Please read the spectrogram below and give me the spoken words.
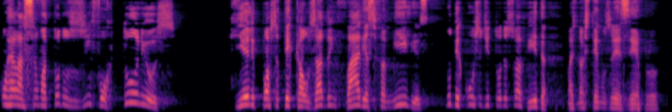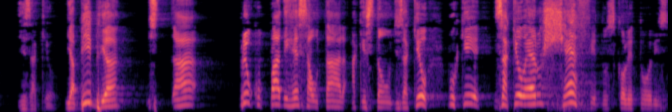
com relação a todos os infortúnios que ele possa ter causado em várias famílias no decurso de toda a sua vida. Mas nós temos o exemplo de Zaqueu. E a Bíblia está preocupada em ressaltar a questão de Zaqueu, porque Zaqueu era o chefe dos coletores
